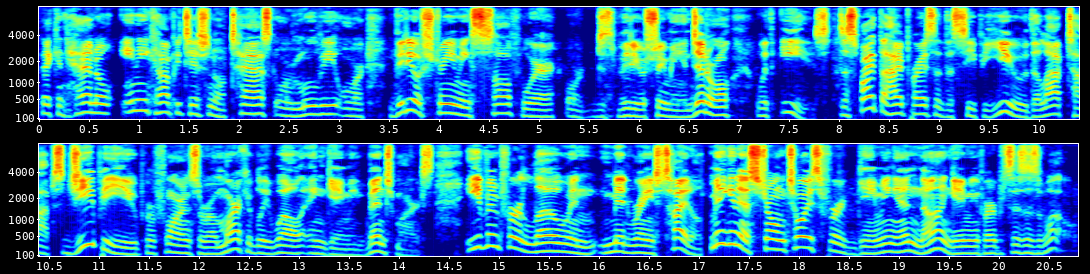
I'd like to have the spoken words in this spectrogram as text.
that can handle any computational task or movie or video streaming software or just video streaming in general with ease. Despite the high price of the CPU, the laptop's GPU performs remarkably well in gaming benchmarks, even for low and mid-range titles, making it a strong choice for gaming and non-gaming purposes as well.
